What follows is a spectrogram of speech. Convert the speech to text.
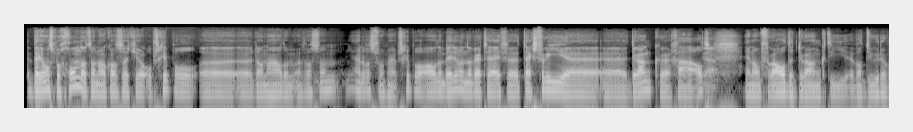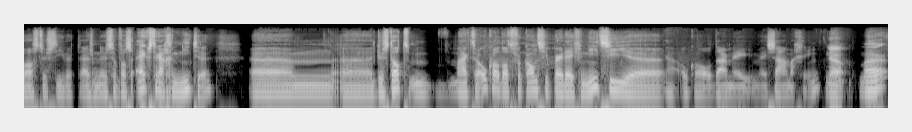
bij ons begon dat dan ook als dat je op Schiphol eh, eh, dan haalde. Was dan, ja, dat was volgens mij op Schiphol al. Dan, ben je, want dan werd er even tax-free eh, drank eh, gehaald. Ja. En dan vooral de drank die wat duurder was. Dus die werd thuis. Dus het was extra genieten. Ehm, eh, dus dat maakte ook al dat vakantie per definitie eh, ja, ook al daarmee mee samenging. Ja. Maar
